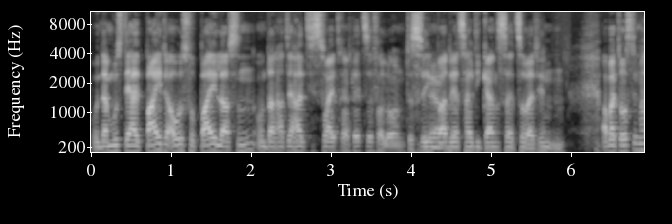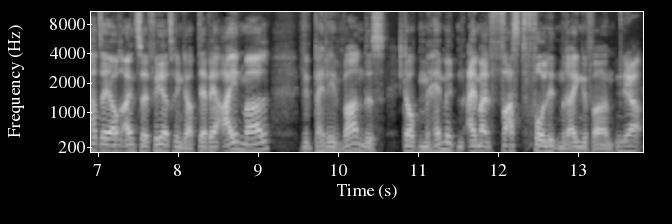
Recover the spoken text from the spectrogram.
und dann musste er halt beide aus vorbeilassen und dann hat er halt die zwei, drei Plätze verloren. Deswegen ja. war der jetzt halt die ganze Zeit so weit hinten. Aber trotzdem hat er ja auch ein, zwei Fehler drin gehabt. Der wäre einmal, bei wem waren das? Ich glaube, im Hamilton einmal fast voll hinten reingefahren. Ja.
